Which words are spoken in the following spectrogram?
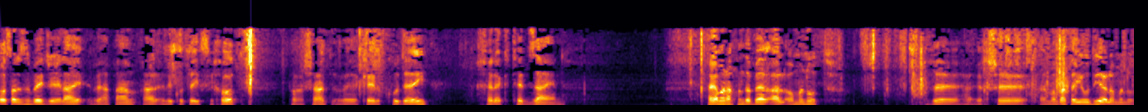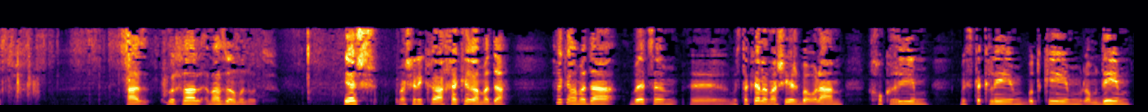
לזה בית ג'אלי, והפעם על ליקוטי שיחות, פרשת ויקל פקודי, חלק ט"ז. היום אנחנו נדבר על אומנות, ואיך שהמבט היהודי על אומנות. אז בכלל, מה זה אומנות? יש מה שנקרא חקר המדע. חקר המדע בעצם אה, מסתכל על מה שיש בעולם, חוקרים, מסתכלים, בודקים, לומדים,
